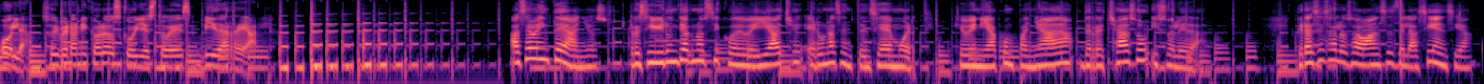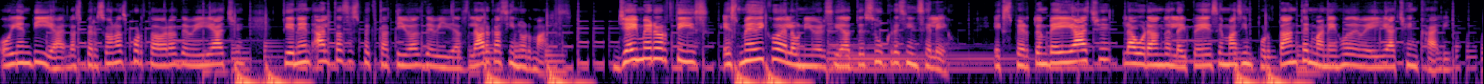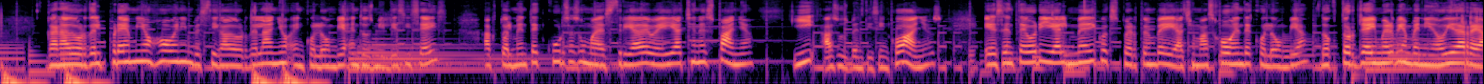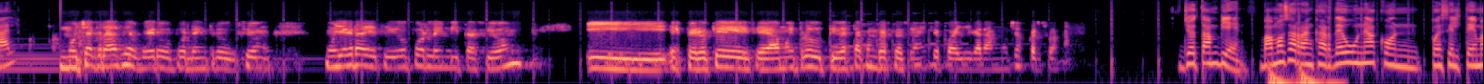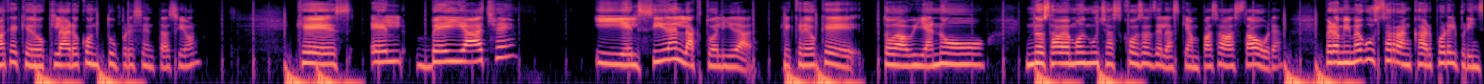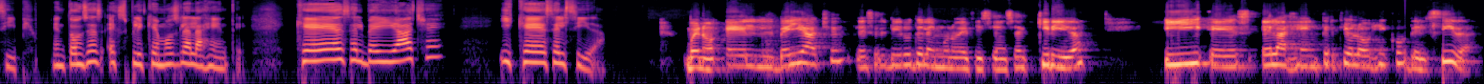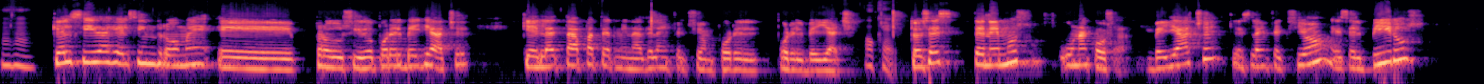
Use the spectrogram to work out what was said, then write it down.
Hola, soy Verónica Orozco y esto es Vida Real. Hace 20 años, recibir un diagnóstico de VIH era una sentencia de muerte que venía acompañada de rechazo y soledad. Gracias a los avances de la ciencia, hoy en día las personas portadoras de VIH tienen altas expectativas de vidas largas y normales. Jamer Ortiz es médico de la Universidad de Sucre Cincelejo, experto en VIH, laborando en la IPS más importante en manejo de VIH en Cali. Ganador del Premio Joven Investigador del Año en Colombia en 2016, actualmente cursa su maestría de VIH en España y a sus 25 años es en teoría el médico experto en VIH más joven de Colombia. Doctor Jamer, bienvenido a Vida Real. Muchas gracias, Vero, por la introducción. Muy agradecido por la invitación y espero que sea muy productiva esta conversación y que pueda llegar a muchas personas. Yo también. Vamos a arrancar de una con pues el tema que quedó claro con tu presentación, que es el VIH y el SIDA en la actualidad, que creo que todavía no, no sabemos muchas cosas de las que han pasado hasta ahora, pero a mí me gusta arrancar por el principio. Entonces, expliquémosle a la gente, ¿qué es el VIH y qué es el SIDA? Bueno, el VIH es el virus de la inmunodeficiencia adquirida y es el agente etiológico del SIDA, que el SIDA es el síndrome eh, producido por el VIH, que es la etapa terminal de la infección por el, por el VIH. Okay. Entonces, tenemos una cosa, VIH, que es la infección, es el virus,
